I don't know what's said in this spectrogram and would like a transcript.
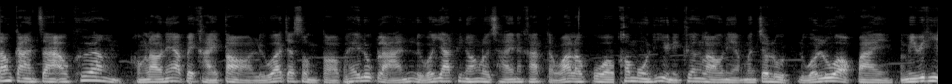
ต้องการจะเอาเครื่องของเราเนี่ยไปขายต่อ หรือว่าจะส่งต่อไปให้ลูกหลาน หรือว่าญาติพี่น้องเราใช้นะครับ แต่ว่าเรากลัวข้อมูลที่อยู่ในเครื่องเราเนี่ยมันจะหลุดหรือว่ารั่วออกไป มีวิธี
